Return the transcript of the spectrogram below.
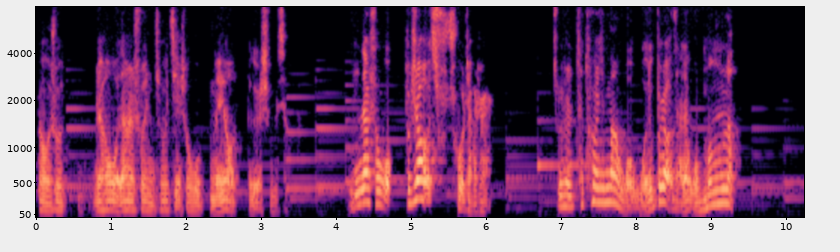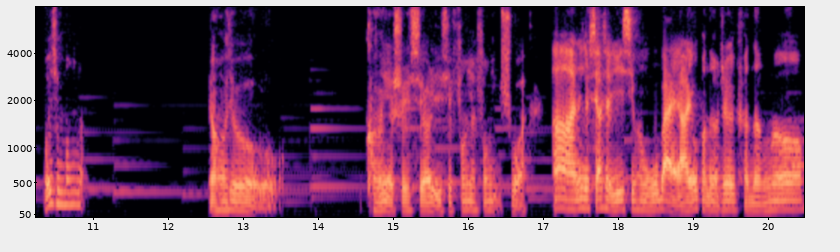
然后我说，然后我当时说，你听我解释，我没有那个什么想法。那时候我不知道出啥事儿，就是他突然间骂我，我就不知道咋的，我懵了，完全懵了。然后就可能也是学校里一些风言风语说啊，那个小小鱼喜欢五百呀，有可能有这个可能哦。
